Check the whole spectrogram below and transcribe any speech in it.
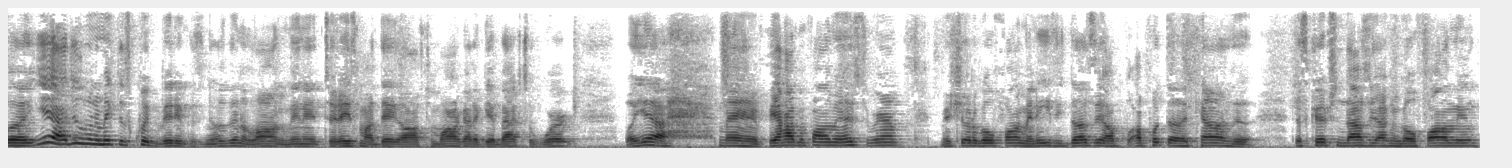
But yeah, I just want to make this quick video because, you know, it's been a long minute. Today's my day off. Tomorrow I got to get back to work. But yeah, man, if y'all haven't followed me on Instagram, make sure to go follow me. And Easy does it. I'll, I'll put the account in the description down so y'all can go follow me.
